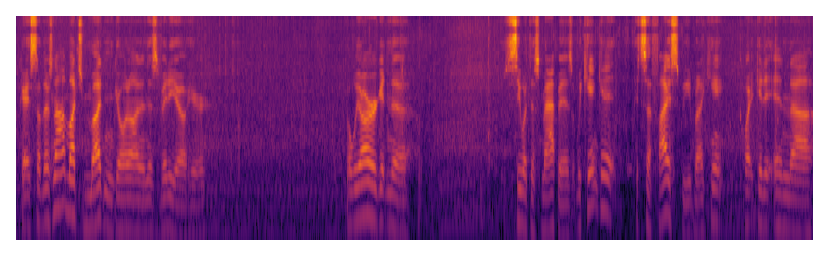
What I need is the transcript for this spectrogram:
Okay, so there's not much mudding going on in this video here. But we are getting to see what this map is. We can't get it, it's a 5 speed, but I can't quite get it in uh,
